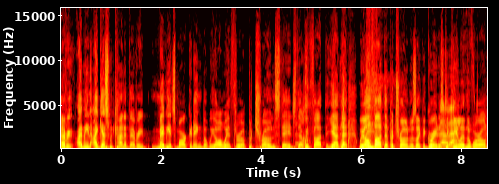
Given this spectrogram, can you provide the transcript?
Every. I mean, I guess we kind of every. Maybe it's marketing, but we all went through a Patron stage that we thought that yeah that we all thought that Patron was like the greatest No, tequila in the world.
